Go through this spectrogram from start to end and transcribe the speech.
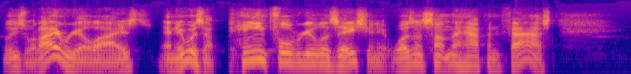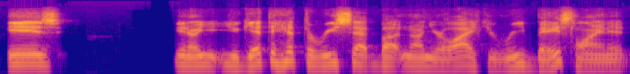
at least what I realized, and it was a painful realization. It wasn't something that happened fast. Is you know, you, you get to hit the reset button on your life, you re-baseline it,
